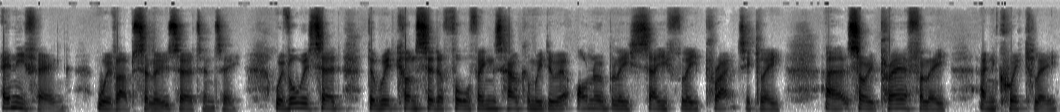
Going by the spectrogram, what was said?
anything with absolute certainty. We've always said that we'd consider four things. How can we do it honourably, safely, practically, uh, sorry, prayerfully, and quickly?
